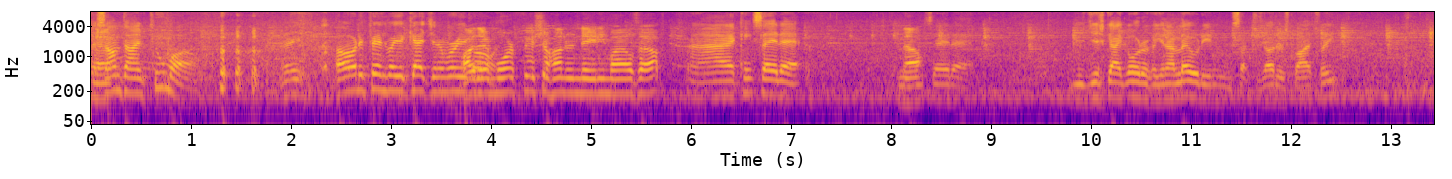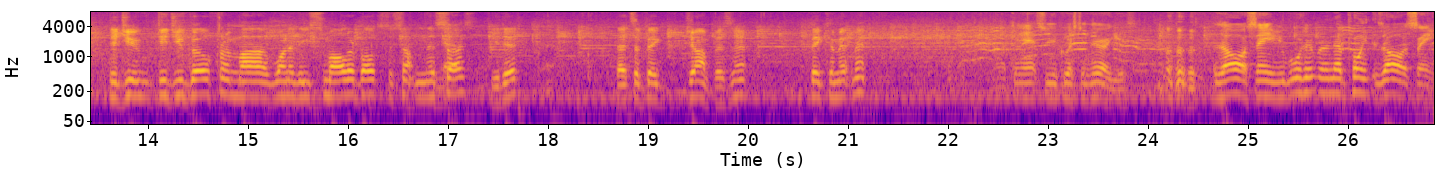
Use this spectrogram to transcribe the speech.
And sometimes two miles. right? All depends where you're catching and where you're Are going. there more fish 180 miles out? I can't say that. No. Can't say that. You just gotta go there because you're not loaded in such as other spots, right? Did you did you go from uh, one of these smaller boats to something this Yeah. size? You did. That's a big jump, isn't it? Big commitment. I can answer your question there, I guess. it's all the same. You go to that point, it's all the same.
